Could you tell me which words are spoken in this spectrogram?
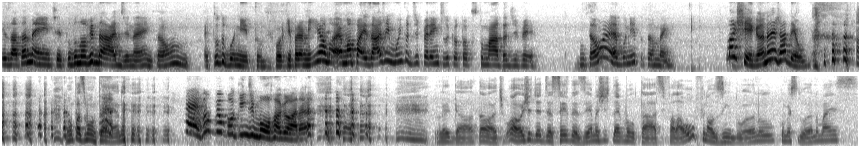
Exatamente, é tudo novidade, né? Então é tudo bonito, porque para mim é uma, é uma paisagem muito diferente do que eu tô acostumada de ver. Então é bonito também. Mas chega, né? Já deu. vamos para as montanhas, né? É, vamos ver um pouquinho de morro agora. Legal, tá ótimo. Ó, hoje é dia 16 de dezembro, a gente deve voltar a se falar ou finalzinho do ano ou começo do ano, mas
